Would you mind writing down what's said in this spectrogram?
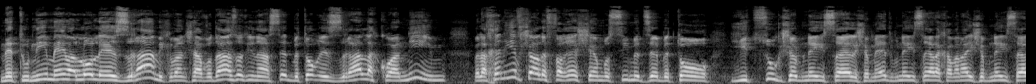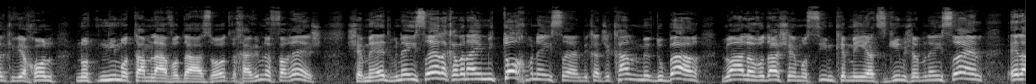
נתונים הם הלא לעזרה, מכיוון שהעבודה הזאת היא נעשית בתור עזרה לכהנים, ולכן אי אפשר לפרש שהם עושים את זה בתור ייצוג של בני ישראל, שמאת בני ישראל הכוונה היא שבני ישראל כביכול נותנים אותם לעבודה הזאת, וחייבים לפרש שמאת בני ישראל הכוונה היא מתוך בני ישראל, מכיוון שכאן מדובר לא על עבודה שהם עושים כמייצגים של בני ישראל, אלא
